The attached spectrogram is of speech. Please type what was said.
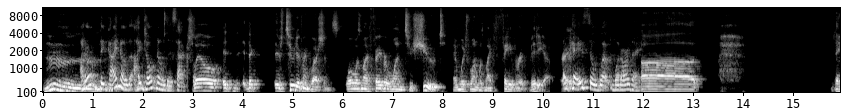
Hmm. I don't think I know that. I don't know this actually. Well, it, the, there's two different questions. What was my favorite one to shoot, and which one was my favorite video? Right. Okay, so what what are they? Uh, they.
